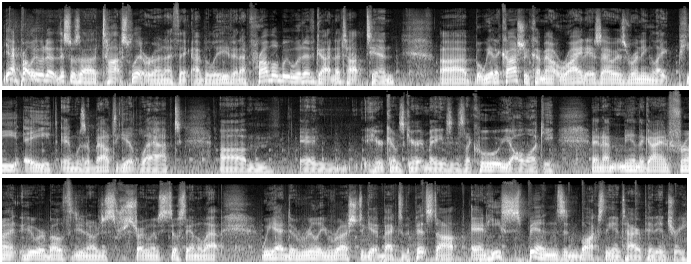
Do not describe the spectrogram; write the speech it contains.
Yeah, I probably would have. This was a top split run, I think, I believe, and I probably would have gotten a top 10. Uh, but we had a caution come out right as I was running like P8 and was about to get lapped. Um, and here comes Garrett Manes, and he's like, "Ooh, y'all lucky." And I, me and the guy in front, who were both, you know, just struggling to still stay on the lap, we had to really rush to get back to the pit stop, and he spins and blocks the entire pit entry,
